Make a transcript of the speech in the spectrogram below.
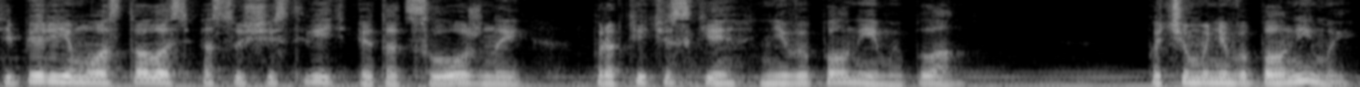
Теперь ему осталось осуществить этот сложный, практически невыполнимый план. Почему невыполнимый?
